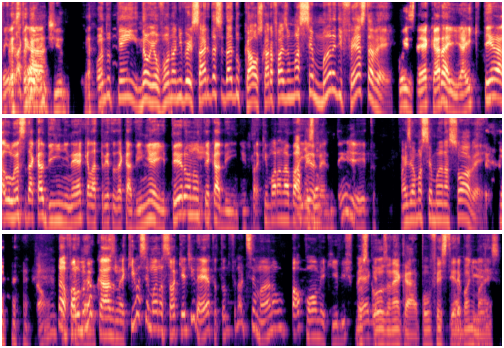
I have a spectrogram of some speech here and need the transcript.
Vem pra cá. garantido. Quando tem. Não, eu vou no aniversário da cidade do Caos. Os caras fazem uma semana de festa, velho. Pois é, cara, aí. Aí que tem a, o lance da cabine, né? Aquela treta da cabine. E aí, ter Sim. ou não ter cabine? Pra quem mora na ah, Bahia, ah, velho, não tem jeito. Mas é uma semana só, velho. Então, não, não falo no meu caso, né? Aqui uma semana só, aqui é direto. Todo final de semana o pau come aqui, o bicho pega. Gostoso, né, cara? O povo festeiro é, é bom demais.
